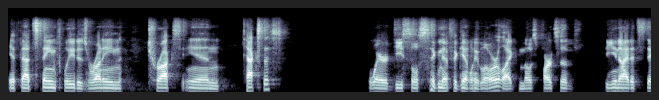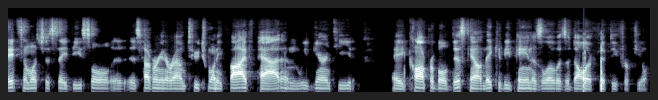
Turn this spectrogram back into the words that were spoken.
If that same fleet is running trucks in Texas, where diesel's significantly lower, like most parts of the United States, and let's just say diesel is hovering around 225 PADD, and we guaranteed a comparable discount, they could be paying as low as $1.50 for fuel.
